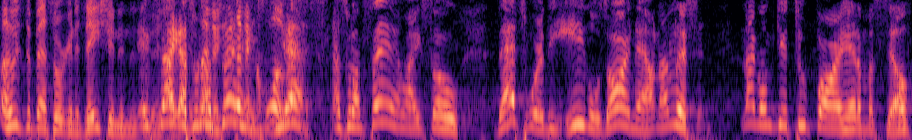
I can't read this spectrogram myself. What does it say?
Oh, who's the best organization in the division? Exactly. That's It's what I'm a- saying. Yes, that's what I'm saying. Like, so that's where the Eagles are now. Now, listen, I'm not going to get too far ahead of myself.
